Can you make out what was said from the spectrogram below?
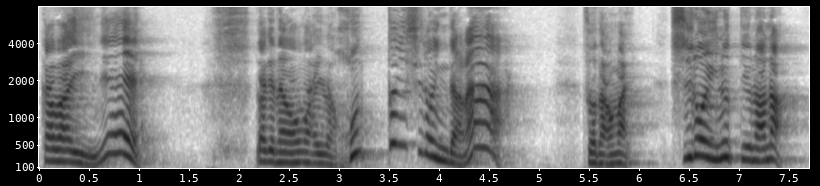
かわいいね。だけどお前は本に白いんだな。そうだ、お前。白い犬っていうのはな、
